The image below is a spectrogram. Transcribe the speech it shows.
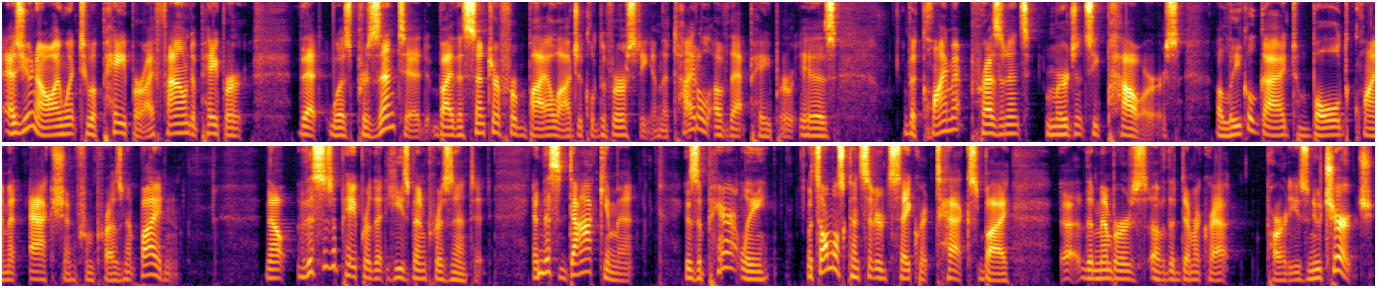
as you know, I went to a paper, I found a paper that was presented by the Center for Biological Diversity. And the title of that paper is The Climate President's Emergency Powers A Legal Guide to Bold Climate Action from President Biden. Now, this is a paper that he's been presented. And this document is apparently, it's almost considered sacred text by uh, the members of the Democrat Party's new church.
